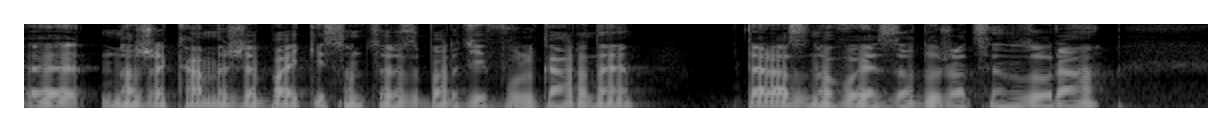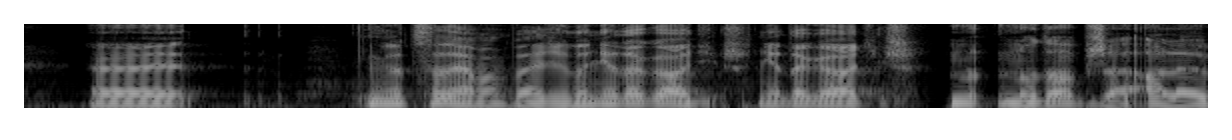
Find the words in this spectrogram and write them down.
E, narzekamy, że bajki są coraz bardziej wulgarne. Teraz znowu jest za duża cenzura. E, no co ja mam powiedzieć? No nie dogodzisz, nie dogodzisz. No, no dobrze, ale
